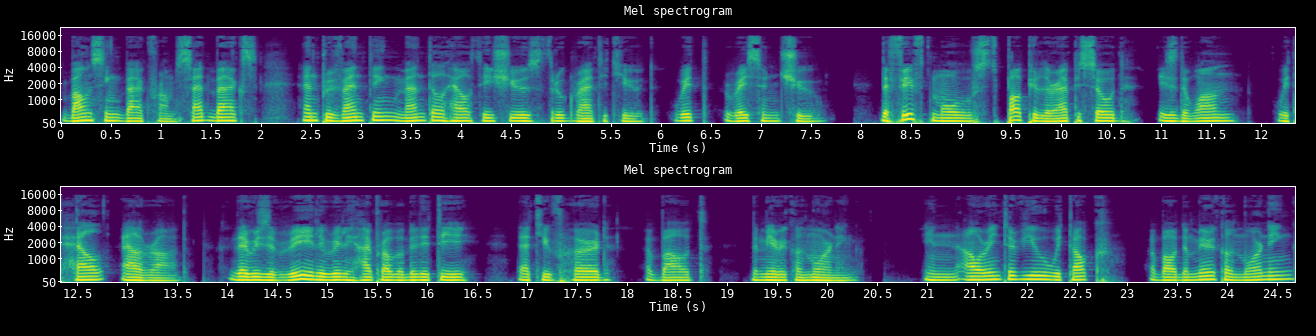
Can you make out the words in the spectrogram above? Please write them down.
bouncing back from setbacks, and preventing mental health issues through gratitude with Rayson Chu. The fifth most popular episode is the one with Hal Elrod. There is a really, really high probability that you've heard about the miracle morning. In our interview, we talk about the miracle morning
